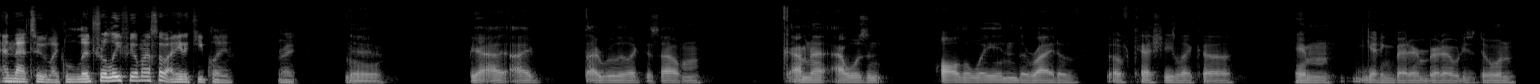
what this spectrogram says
and that too, like literally feel myself. I need to keep clean. Right? Yeah, yeah. I, I I really like this album. I'm not. I wasn't all the way in the ride of of Keshi, like uh, him getting better and better at what he's doing.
